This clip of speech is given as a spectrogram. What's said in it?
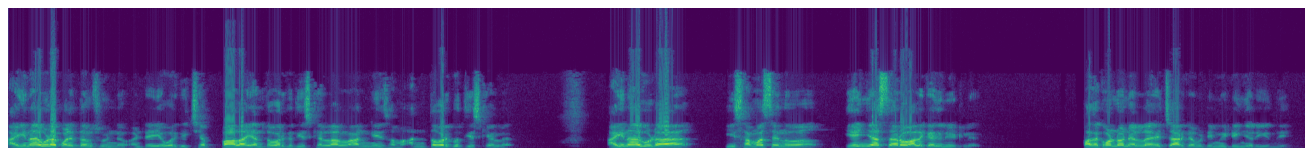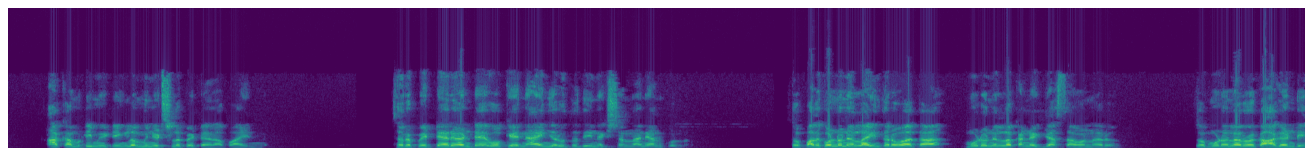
అయినా కూడా ఫలితం శూన్యం. అంటే ఎవరికి చెప్పాలా ఎంతవరకు తీసుకెళ్ళాలన్నా అన్ని సమ అంతవరకు తీసుకెళ్ళారు. అయినా కూడా ఈ సమస్యను ఏం చేస్తారో వాళ్ళకే తెలియట్లేదు. పదకొండో నెలలో హెచ్ఆర్ కమిటీ మీటింగ్ జరిగింది. ఆ కమిటీ మీటింగ్లో మినిట్స్లో పెట్టారు ఆ పాయింట్ని. సరే పెట్టారు అంటే ఓకే న్యాయం జరుగుతుంది నెక్స్ట్ అన్నా అని అనుకున్నాం. సో పదకొండో నెలలు అయిన తర్వాత మూడో నెలలో కండక్ట్ చేస్తామన్నారు. సో మూడో నెలల వరకు ఆగండి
